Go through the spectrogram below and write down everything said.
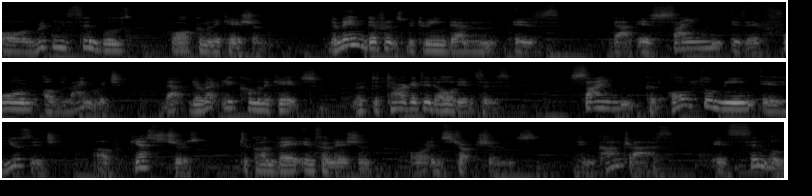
or written symbols for communication. The main difference between them is that a sign is a form of language that directly communicates with the targeted audiences. Sign could also mean a usage of gestures to convey information or instructions. In contrast, a symbol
